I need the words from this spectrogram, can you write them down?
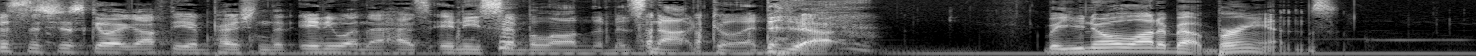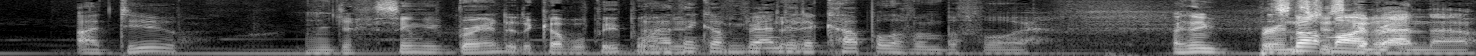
is just going off the impression that anyone that has any symbol on them is not good. yeah, but you know a lot about brands. I do. I assume you've branded a couple people. I in think your- I've in your branded day. a couple of them before. I think Brent's it's not just my gonna, brand though.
